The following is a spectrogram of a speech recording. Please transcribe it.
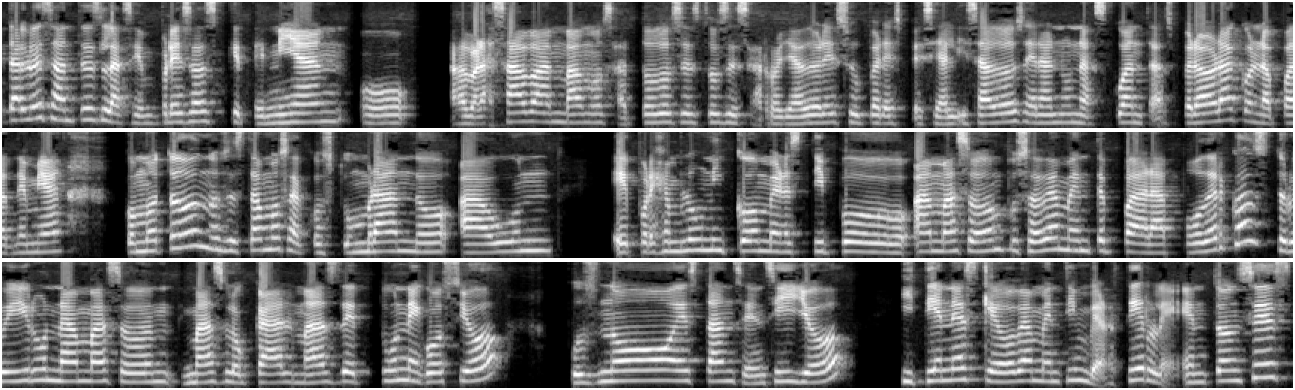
tal vez antes las empresas que tenían o abrazaban, vamos, a todos estos desarrolladores súper especializados eran unas cuantas, pero ahora con la pandemia, como todos nos estamos acostumbrando a un, eh, por ejemplo, un e-commerce tipo Amazon, pues obviamente para poder construir un Amazon más local, más de tu negocio, pues no es tan sencillo y tienes que obviamente invertirle. Entonces,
